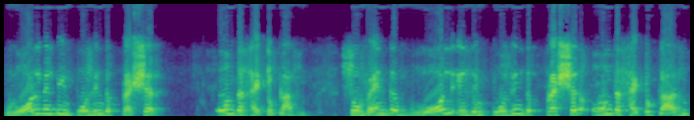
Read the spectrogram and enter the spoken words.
Wall will be imposing the pressure on the cytoplasm. So when the wall is imposing the pressure on the cytoplasm,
